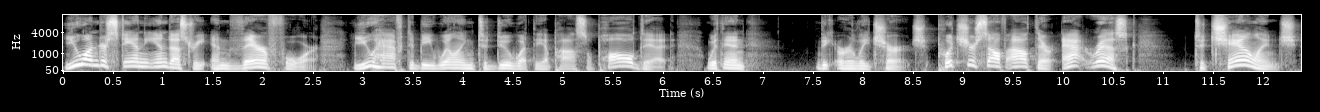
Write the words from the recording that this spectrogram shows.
You understand the industry, and therefore, you have to be willing to do what the Apostle Paul did within the early church. Put yourself out there at risk to challenge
